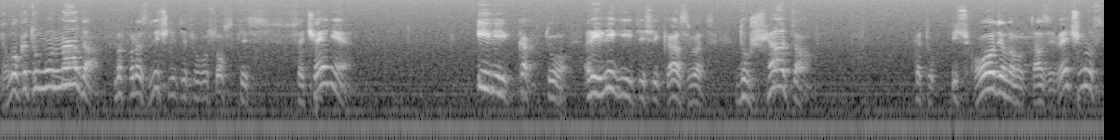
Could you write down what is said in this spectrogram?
било като монада в различните философски сечения, или както религиите си казват, душата, като изходила от тази вечност,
